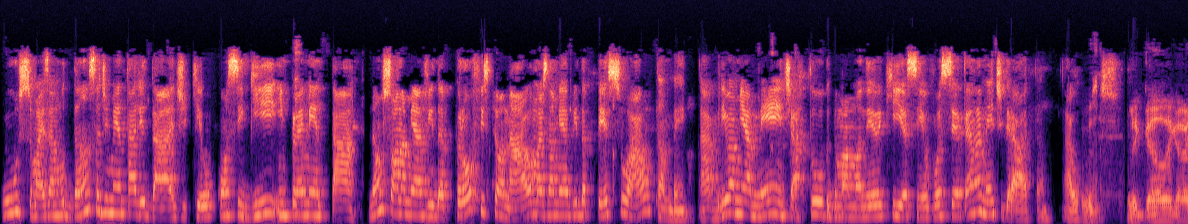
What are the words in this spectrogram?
curso, mas a mudança de mentalidade que eu consegui implementar, não só na minha vida profissional, mas na minha vida pessoal também. Abriu a minha mente, Arthur, de uma maneira que, assim, eu vou ser eternamente grata ao curso. Legal, legal,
